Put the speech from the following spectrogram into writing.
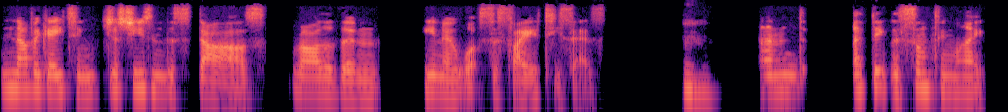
navigating just using the stars rather than you know what society says Mhm. and i think there's something like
